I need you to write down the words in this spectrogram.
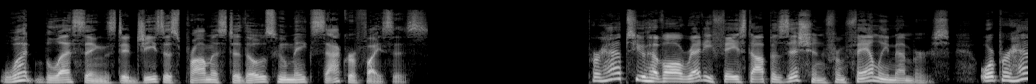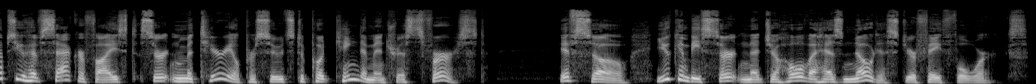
What blessings did Jesus promise to those who make sacrifices? Perhaps you have already faced opposition from family members, or perhaps you have sacrificed certain material pursuits to put kingdom interests first. If so, you can be certain that Jehovah has noticed your faithful works.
